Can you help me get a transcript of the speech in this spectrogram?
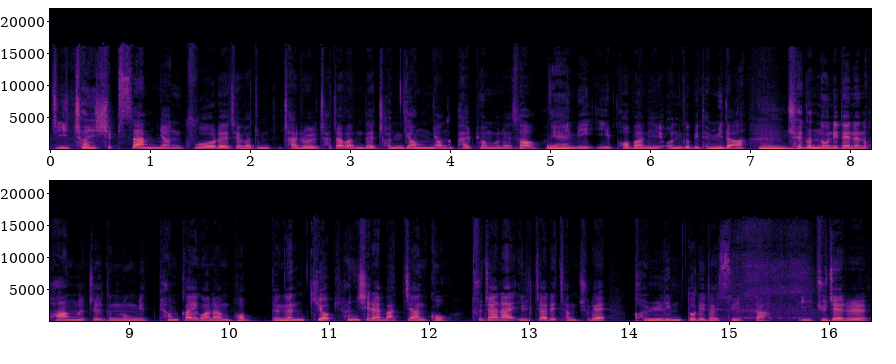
2013년 9월에 제가 좀 자료를 찾아봤는데 전경련 발표문에서 네. 이미 이 법안이 언급이 됩니다. 음. 최근 논의되는 화학물질 등록 및 평가에 관한 법 등은 기업 현실에 맞지 않고 투자나 일자리 창출에 걸림돌이 될 수 있다. 이 규제를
